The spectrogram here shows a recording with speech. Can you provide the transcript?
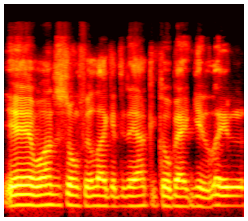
Yeah, well, I just don't feel like it today. I could go back and get it later.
